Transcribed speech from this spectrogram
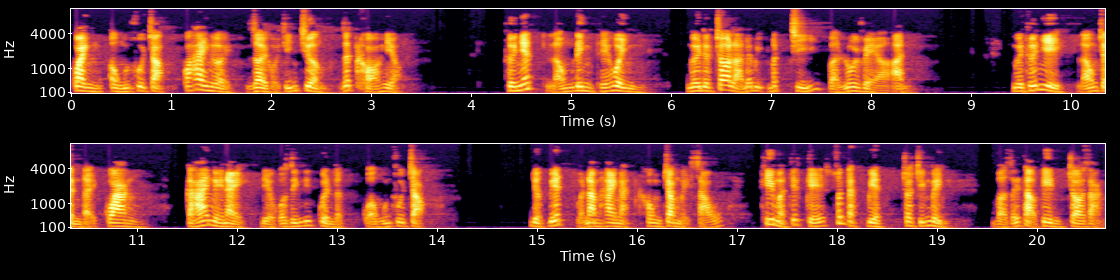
Quanh ông Nguyễn Phú Trọng có hai người rời khỏi chính trường rất khó hiểu. Thứ nhất là ông Đinh Thế Huỳnh, người được cho là đã bị mất trí và lui về ở ẩn. Người thứ nhì là ông Trần Đại Quang, cả hai người này đều có dính đến quyền lực của ông Nguyễn Phú Trọng. Được biết vào năm 2016, khi mà thiết kế suất đặc biệt cho chính mình và giới thảo tin cho rằng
